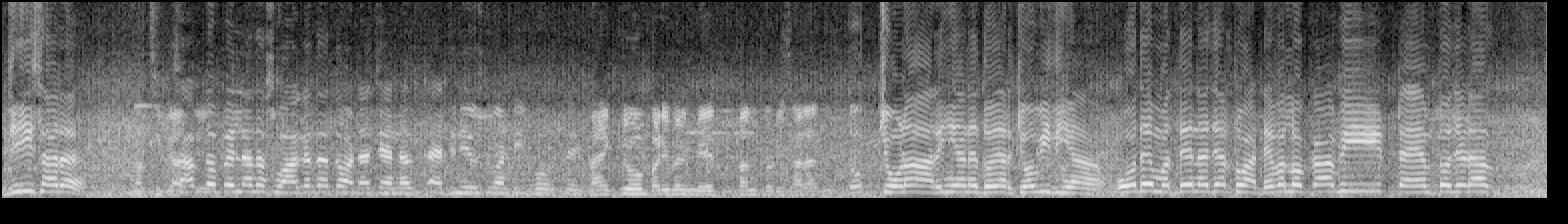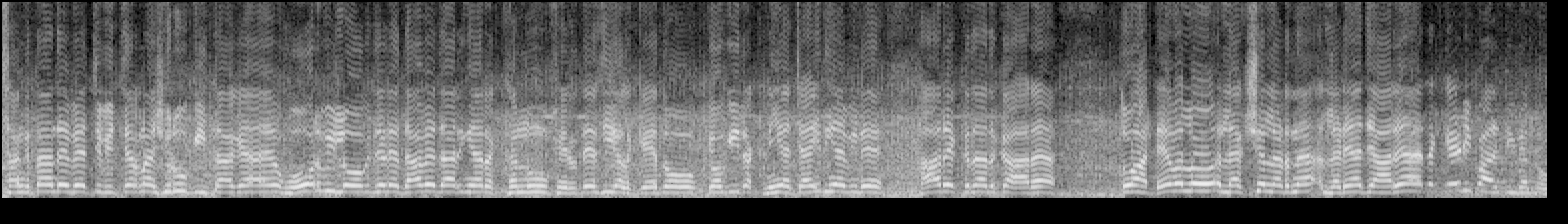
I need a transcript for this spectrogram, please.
ਜੀ ਸਰ ਸਭ ਤੋਂ ਪਹਿਲਾਂ ਤਾਂ ਸਵਾਗਤ ਹੈ ਤੁਹਾਡਾ ਚੈਨਲ ਐਜ ਨਿਊਜ਼ 24 ਤੇ। ਥੈਂਕ ਯੂ ਬੜੀ ਬੜੀ ਮਿਹਰਬਾਨੀ ਤੁਹਾਡੀ ਸਾਰਿਆਂ ਦੀ। ਤੋਂ ਚੋਣਾਂ ਆ ਰਹੀਆਂ ਨੇ 2024 ਦੀਆਂ। ਉਹਦੇ ਮੱਦੇਨਜ਼ਰ ਤੁਹਾਡੇ ਵੱਲੋਂ ਕਾਫੀ ਟਾਈਮ ਤੋਂ ਜਿਹੜਾ ਸੰਗਤਾਂ ਦੇ ਵਿੱਚ ਵਿਚਰਨਾ ਸ਼ੁਰੂ ਕੀਤਾ ਗਿਆ ਹੈ। ਹੋਰ ਵੀ ਲੋਕ ਜਿਹੜੇ ਦਾਅਵੇਦਾਰੀਆਂ ਰੱਖਣ ਨੂੰ ਫਿਰਦੇ ਸੀ ਹਲਕੇ ਤੋਂ ਕਿਉਂਕਿ ਰੱਖਣੀਆਂ ਚਾਹੀਦੀਆਂ ਵੀ ਨੇ ਹਰ ਇੱਕ ਦਾ ਅਧਿਕਾਰ ਹੈ। ਤੁਹਾਡੇ ਵੱਲੋਂ ਇਲੈਕਸ਼ਨ ਲੜਨਾ, ਲੜਿਆ ਜਾ ਰਿਹਾ ਹੈ ਤੇ ਕਿਹੜੀ ਪਾਰਟੀ ਵੱਲੋਂ?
